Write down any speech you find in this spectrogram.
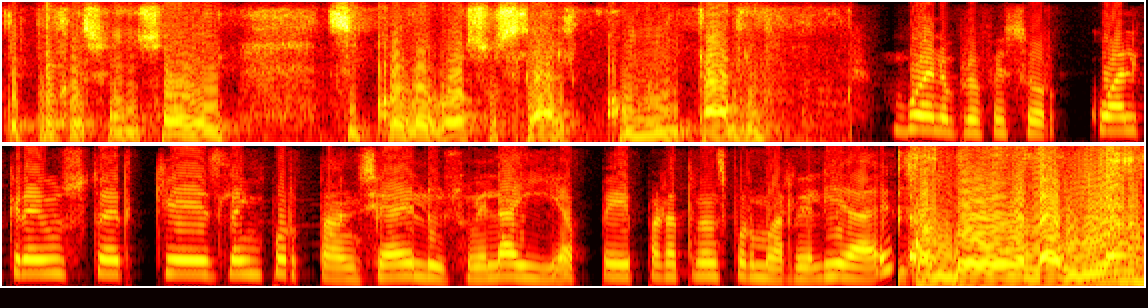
De profesión soy psicólogo social comunitario. Bueno, profesor, ¿cuál cree usted que es la importancia del uso de la IAP para transformar realidades? Cuando la vida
